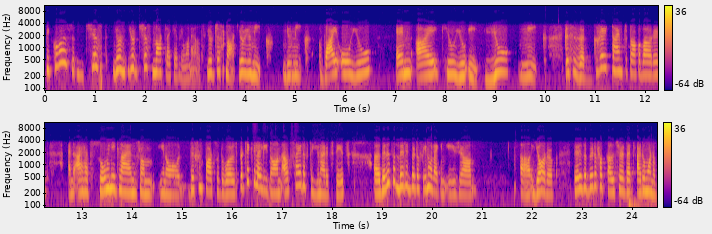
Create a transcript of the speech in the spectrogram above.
because just you're you're just not like everyone else. You're just not. You're unique. Unique. Y O U N I Q U E. Unique. This is a great time to talk about it. And I have so many clients from you know different parts of the world, particularly Don outside of the United States. Uh, there is a little bit of you know like in Asia, uh, Europe. There is a bit of a culture that I don't want to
